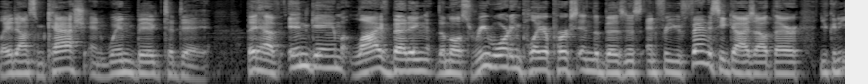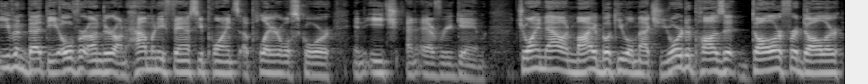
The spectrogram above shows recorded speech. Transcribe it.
Lay down some cash and win big today. They have in game live betting, the most rewarding player perks in the business, and for you fantasy guys out there, you can even bet the over under on how many fantasy points a player will score in each and every game. Join now and MyBookie will match your deposit dollar for dollar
